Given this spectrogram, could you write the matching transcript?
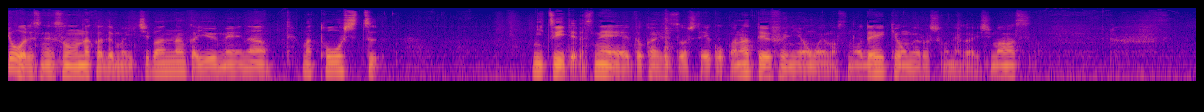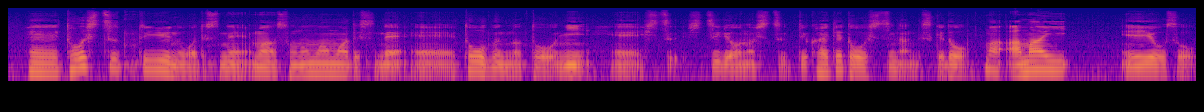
今日はですねその中でも一番なんか有名な、まあ、糖質についてですね、えー、と解説をしていこうかなというふうに思いますので今日もよろしくお願いします。えー、糖質というのはですね、まあ、そのままですね、えー、糖分の糖に、えー、質、質量の質って書いて糖質なんですけど、まあ、甘い栄養素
